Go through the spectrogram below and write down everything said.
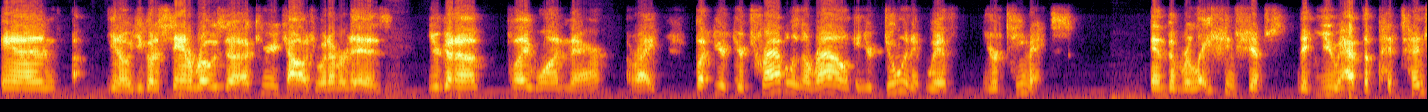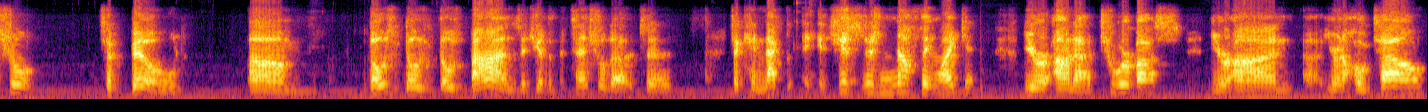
and uh, you know, you go to Santa Rosa Community College or whatever it is. You're going to play one there. All right, but you're you're traveling around and you're doing it with your teammates and the relationships that you have the potential to build um, those those those bonds that you have the potential to, to to connect. It's just there's nothing like it. You're on a tour bus. You're on. Uh, you're in a hotel.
